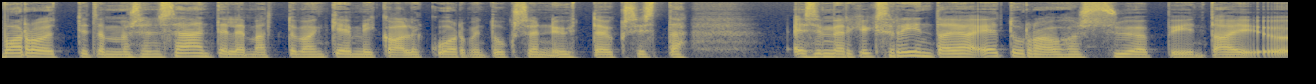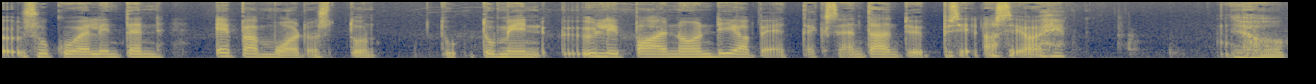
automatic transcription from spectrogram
varoitti tämmöisen sääntelemättömän kemikaalikuormituksen yhteyksistä esimerkiksi rinta- ja eturauhassyöpiin tai sukuelinten epämuodostumiin ylipainoon, diabetekseen, tämän tyyppisiin asioihin. Joo.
